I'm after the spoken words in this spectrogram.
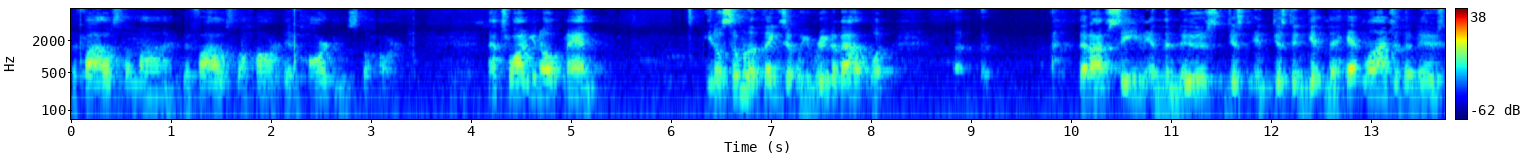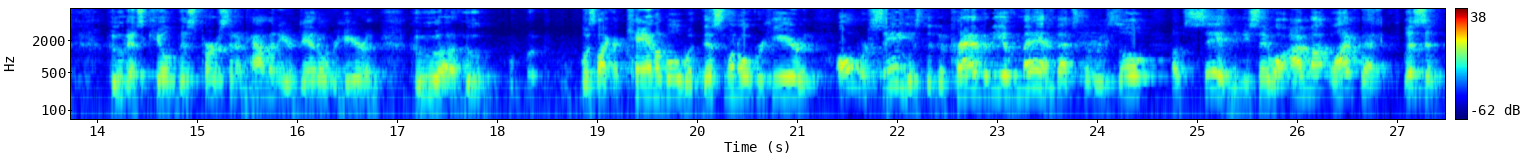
Defiles the mind, defiles the heart, it hardens the heart. That's why, you know, man, you know, some of the things that we read about, what uh, that I've seen in the news, just in just in getting the headlines of the news, who has killed this person and how many are dead over here, and who uh, who was like a cannibal with this one over here. And all we're seeing is the depravity of man. That's the result of sin. And you say, well, I'm not like that. Listen,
